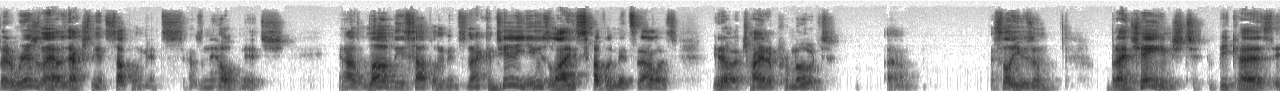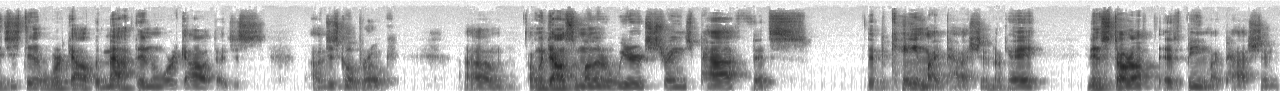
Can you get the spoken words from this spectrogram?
But originally, I was actually in supplements. I was in the health niche, and I love these supplements, and I continue to use a lot of these supplements that I was, you know, trying to promote um, I still use them, but I changed because it just didn't work out. The math didn't work out. I just, I just go broke. Um, I went down some other weird, strange path that's that became my passion. Okay, it didn't start off as being my passion,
